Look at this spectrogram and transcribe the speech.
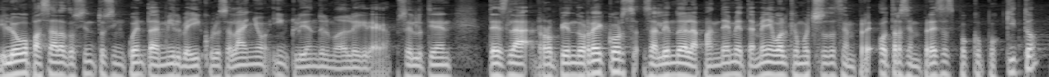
y luego pasar a 250 mil vehículos al año, incluyendo el modelo Y. Pues ahí lo tienen Tesla rompiendo récords, saliendo de la pandemia también, igual que muchas otras, empresas, poco a poquito.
